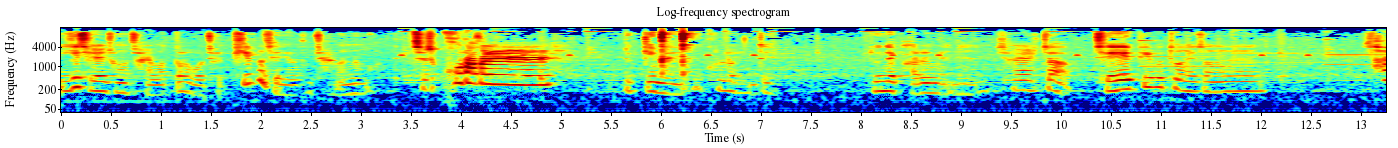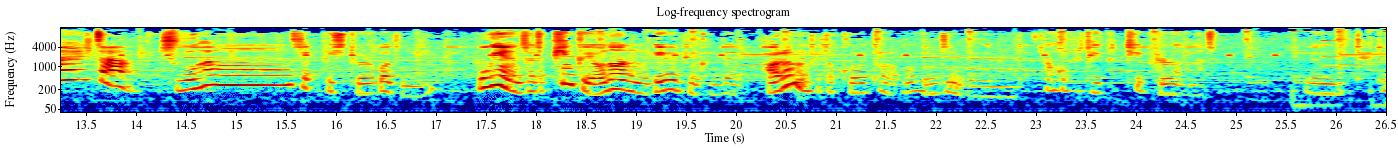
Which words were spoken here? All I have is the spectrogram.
이게 제일 저는 잘 맞더라고요. 제 피부 색이랑 좀 잘 맞는 것 같아요. 진짜 coral 느낌의 컬러인데 눈에 바르면은 살짝 제 피부톤에서는 살짝 주황색 빛이 돌거든요. 보기에는 살짝 핑크, 연한 baby pink인데 바르면 살짝 그렇더라고. 왠지는 모르겠는데. 쌍꺼풀 테이프 티 별로 안 나죠. 눈 밑에도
